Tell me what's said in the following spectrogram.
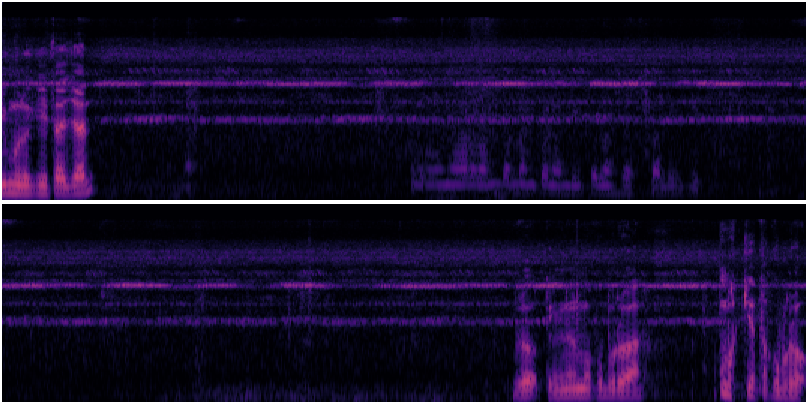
Hindi mo nakita dyan? Pero nararamdaman ko nandito lang sa paligid. Bro, tingnan mo ko bro ah. Umakyat ako bro.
